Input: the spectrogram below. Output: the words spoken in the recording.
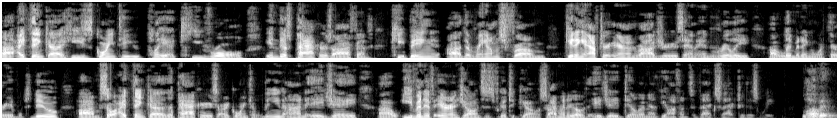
uh, I think uh, he's going to play a key role in this Packers offense, keeping uh, the Rams from getting after Aaron Rodgers and, and really uh, limiting what they're able to do. Um, so I think uh, the Packers are going to lean on AJ, uh, even if Aaron Jones is good to go. So I'm going to go with AJ Dillon as the offensive X factor this week. Love it,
